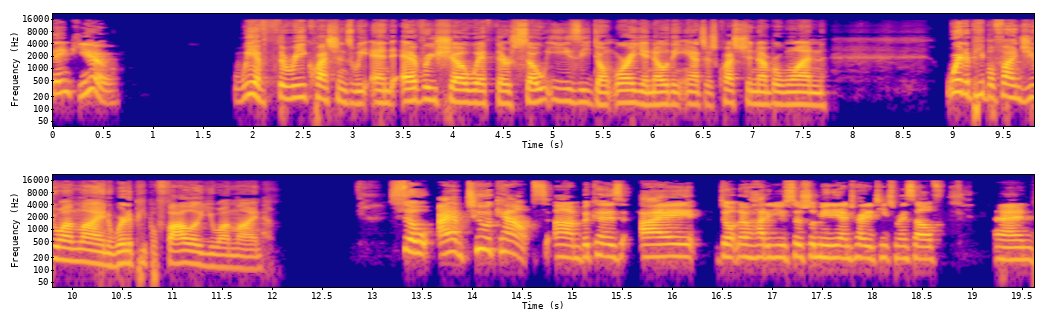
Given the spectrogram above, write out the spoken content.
Thank you. We have three questions we end every show with. They're so easy. Don't worry, you know the answers. Question number one where do people find you online? Where do people follow you online? So I have two accounts um, because I don't know how to use social media and try to teach myself and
